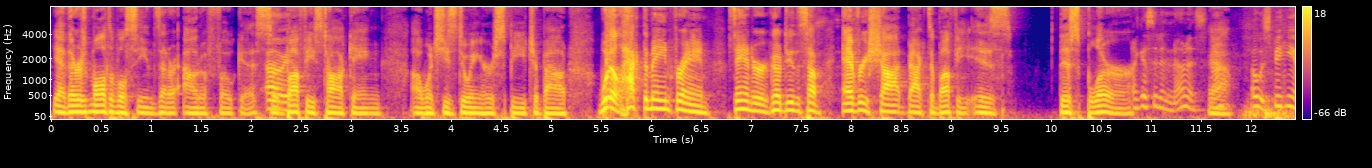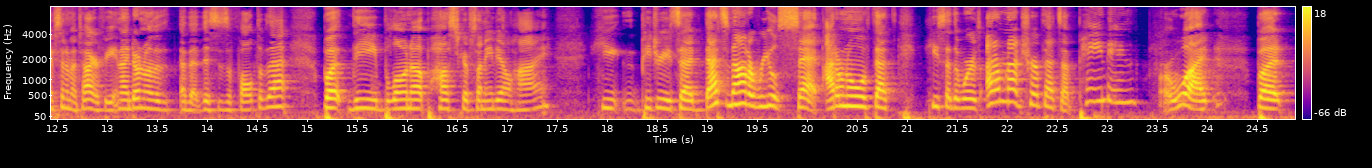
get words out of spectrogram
Yeah, there's multiple scenes that are out of focus. So Oh, yeah. Buffy's talking uh, when she's doing her speech about Will hack the mainframe, Xander go do the stuff. Every shot back to Buffy is this blur. I guess I didn't notice. Yeah. Huh? Oh, speaking of cinematography, and I don't know that, that this is a fault of that, but the blown up husk of Sunnydale High, he Petrie said that's not a real set. I don't know if that's. He said the words. I'm not sure if that's a painting or what, but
